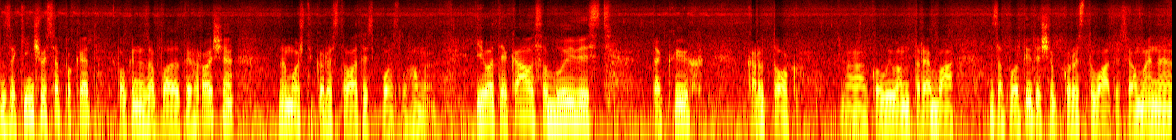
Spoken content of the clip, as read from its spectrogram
Закінчився пакет, поки не заплатите гроші, не можете користуватись послугами. І от яка особливість таких карток, е, коли вам треба заплатити, щоб користуватися? У мене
